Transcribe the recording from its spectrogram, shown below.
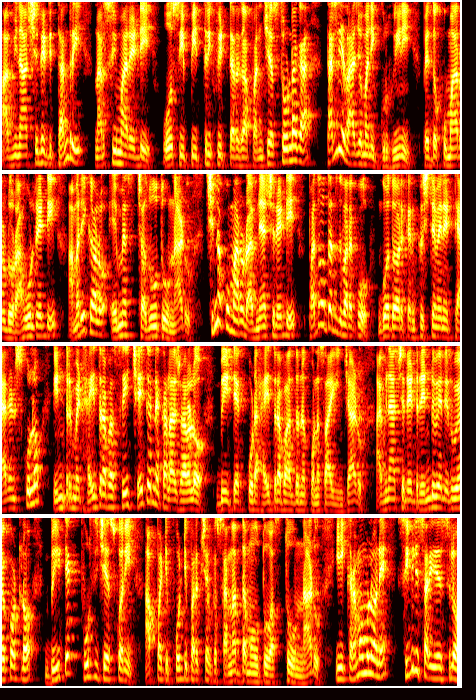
అవినాష్ రెడ్డి తండ్రి నరసింహారెడ్డి ఓసీపీ త్రీ ఫిట్టర్గా పనిచేస్తుండగా తల్లి రాజమణి గృహిణి పెద్ద కుమారుడు రాహుల్ రెడ్డి అమెరికాలో ఎంఎస్ చదువుతూ ఉన్నాడు. చిన్న కుమారుడు అవినాష్ రెడ్డి పదో తరగతి వరకు గోదావరికన్ కృష్ణవేణి టాలెంట్ స్కూల్లో ఇంటర్మీడియట్ హైదరాబాద్ శ్రీ చైతన్య కళాశాలలో బీటెక్ కూడా హైదరాబాద్లోనే కొనసాగించాడు. అవినాష్ రెడ్డి రెండు వేల ఇరవై ఒకటిలో బీటెక్ పూర్తి చేసుకొని అప్పటి పోటీ పరీక్షలకు సన్నద్ధమవుతూ వస్తూ ఉన్నాడు. ఈ క్రమంలోనే సివిల్ సర్వీసెస్లో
